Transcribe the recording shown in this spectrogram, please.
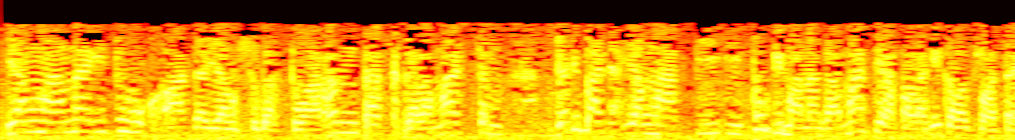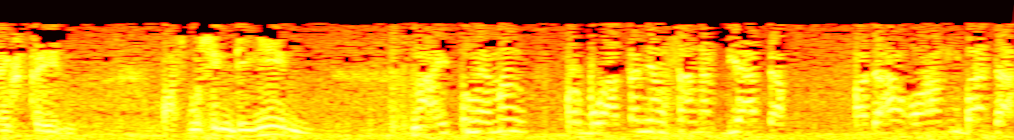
Yang mana itu ada yang sudah tua renta segala macam. Jadi banyak yang mati itu gimana nggak mati apalagi kalau cuaca ekstrim. Pas musim dingin. Nah itu memang perbuatan yang sangat biadab. Padahal orang ibadah.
